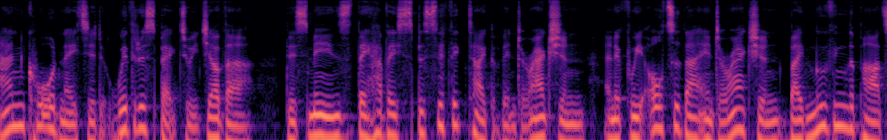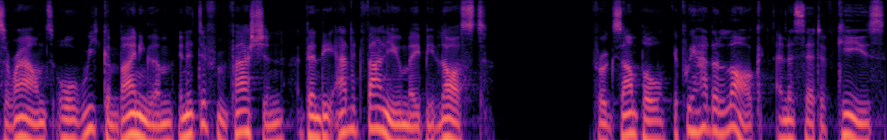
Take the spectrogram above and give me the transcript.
and coordinated with respect to each other, this means they have a specific type of interaction, and if we alter that interaction by moving the parts around or recombining them in a different fashion, then the added value may be lost. For example, if we had a lock and a set of keys,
